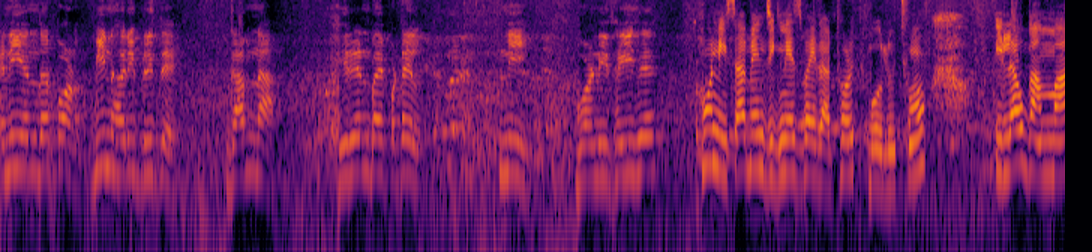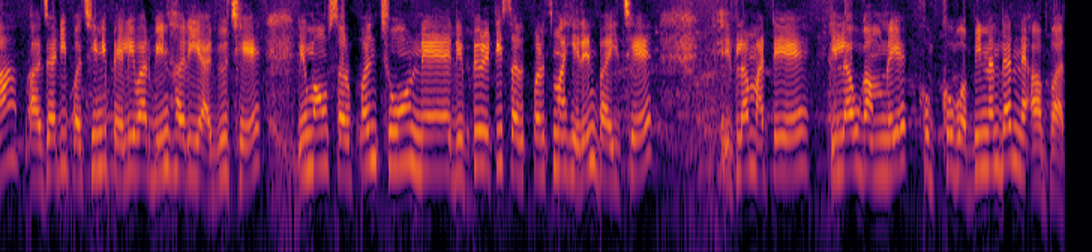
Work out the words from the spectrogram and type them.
એની અંદર પણ બિનહરીફ રીતે ગામના હિરેનભાઈ પટેલની વરણી થઈ છે. હું નિશાબેન જિજ્ઞેશભાઈ રાઠોડ બોલું છું. ઇલાવ ગામમાં આઝાદી પછીની પહેલી વાર બિનહરી આવ્યું છે. એમાં હું સરપંચ છું ને ડેપ્યુટી સરપંચમાં હિરેનભાઈ છે. એટલા માટે ઇલાવ ગામને ખૂબ ખૂબ અભિનંદન ને આભાર.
